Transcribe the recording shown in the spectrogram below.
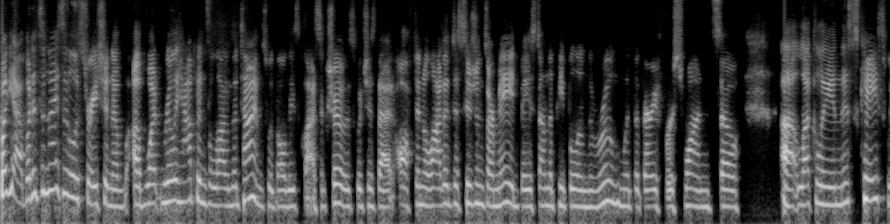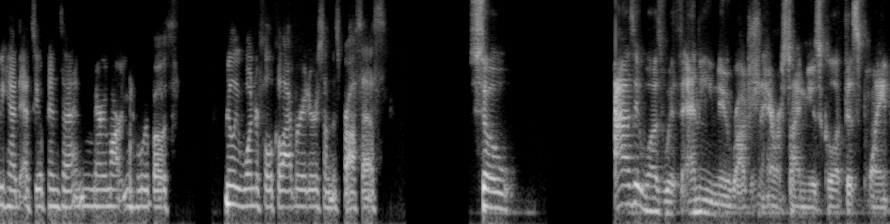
But yeah, but it's a nice illustration of, of what really happens a lot of the times with all these classic shows, which is that often a lot of decisions are made based on the people in the room with the very first one. So uh, luckily in this case, we had Ezio Pinza and Mary Martin, who were both really wonderful collaborators on this process. So, as it was with any new Rodgers and Hammerstein musical at this point,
